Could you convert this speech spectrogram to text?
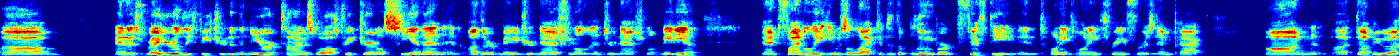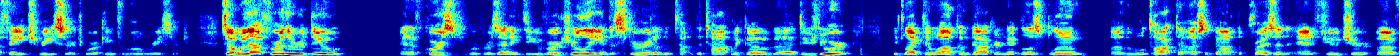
Um, and is regularly featured in the New York Times, Wall Street Journal, CNN, and other major national and international media. And finally, he was elected to the Bloomberg 50 in 2023 for his impact on uh, WFH research, working from home research. So without further ado, and of course, we're presenting to you virtually in the spirit of the, to the topic of uh, du jour, we'd like to welcome Dr. Nicholas Bloom, uh, who will talk to us about the present and future of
